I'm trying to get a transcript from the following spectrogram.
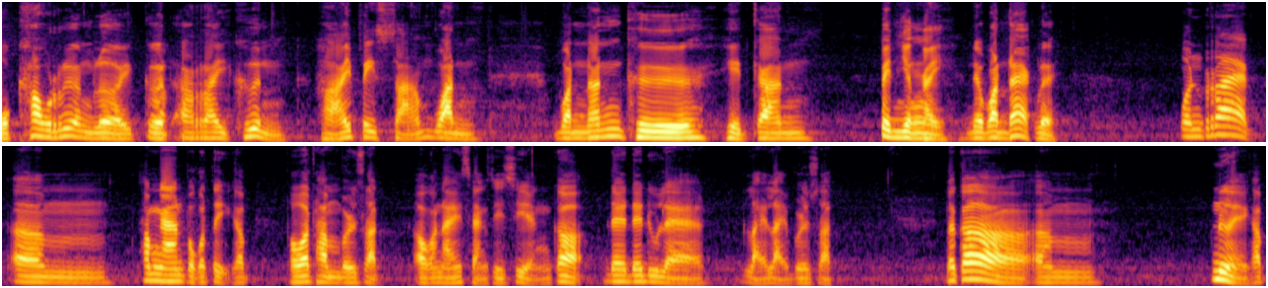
โอ้เข้าเรื่องเลยเกิดอะไรขึ้น หายไปสามวัน วันนั้นคือเหตุการณ์เป็นยังไงในวันแรกเลย วันแรกเอิ่มทำงานปกติครับ เพราะว่าทำบริษัทออกไนแสงสีเสียงก็ได้ได้ดูแลหลาย ๆ บริษัท แล้วก็เอิ่มเหนื่อยครับ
